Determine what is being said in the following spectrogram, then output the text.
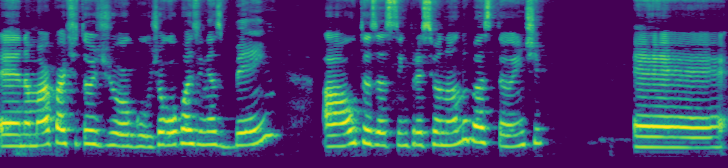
é, na maior parte do jogo, jogou com as linhas bem altas, assim, pressionando bastante. É,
